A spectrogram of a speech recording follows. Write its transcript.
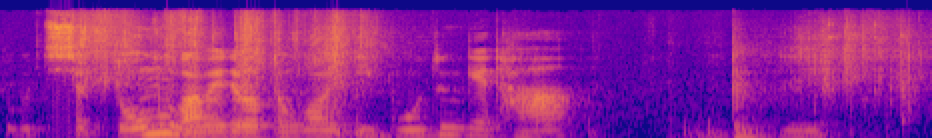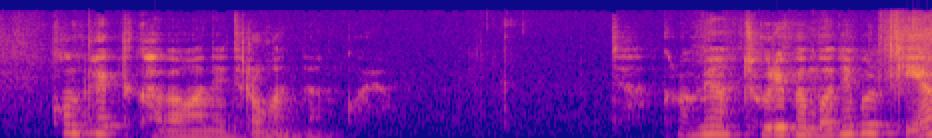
그리고 진짜 너무 마음에 들었던 건 이 모든 게 다 이 컴팩트 가방 안에 들어간다는 거예요. 자, 그러면 조립 한번 해볼게요.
